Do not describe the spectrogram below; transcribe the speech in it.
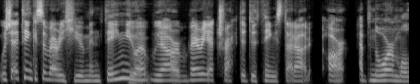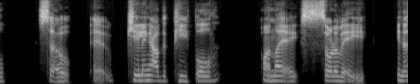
which I think is a very human thing. Are, we are very attracted to things that are, are abnormal. So uh, killing other people on a sort of a in a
